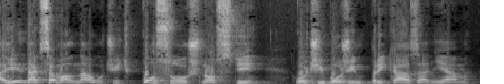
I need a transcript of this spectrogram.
a jednak sa mal naučiť poslušnosti voči Božím prikázaniam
